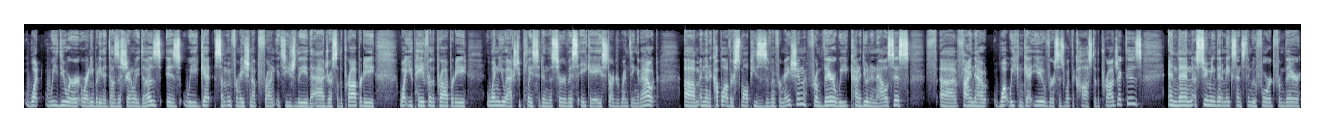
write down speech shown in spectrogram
what we do, or or anybody that does this generally does, is we get some information up front. It's usually the address of the property, what you paid for the property, when you actually place it in the service, aka started renting it out. Um, and then a couple other small pieces of information. From there, we kind of do an analysis, uh, find out what we can get you versus what the cost of the project is, and then assuming that it makes sense to move forward from there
